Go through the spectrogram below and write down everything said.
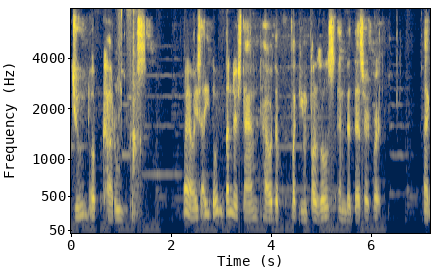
June of Karus. Anyways, I don't understand how the fucking puzzles in the desert work. Like,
